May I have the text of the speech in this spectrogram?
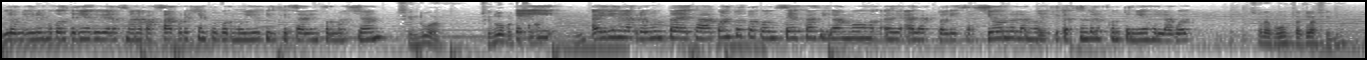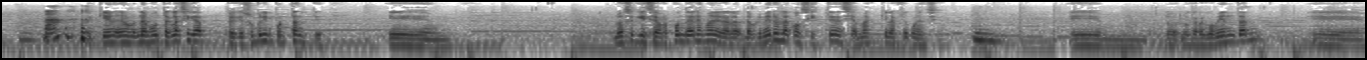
lo, el mismo contenido que vio la semana pasada, por ejemplo, por muy útil que sea la información. Sin duda, sin duda. Porque... Ahí, ahí viene la pregunta de cada cuánto tú aconsejas, digamos, eh, a la actualización o la modificación de los contenidos en la web. Es una pregunta clásica. ¿Ah? Es que es una pregunta clásica porque es súper importante. Eh, lo hace que se responde de varias maneras. La, la primera es la consistencia más que la frecuencia. Mm. Eh, lo, lo, que recomiendan eh,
